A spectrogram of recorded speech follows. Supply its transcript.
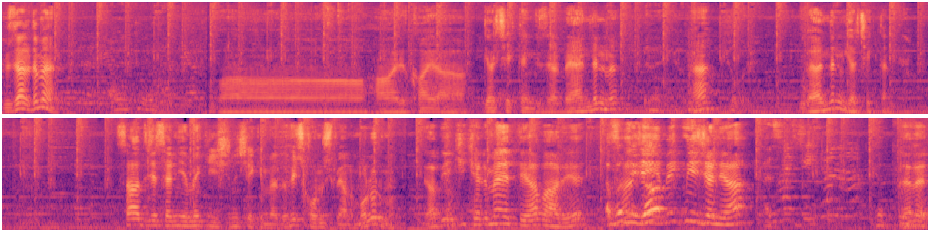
Güzel değil mi? Vaa, harika ya. Gerçekten güzel. Beğendin mi? Evet. Ha? Beğendin mi gerçekten? Sadece senin yemek yiyişini çekinmedi. Hiç konuşmayalım olur mu? Ya bir iki kelime etti ya bari. Sadece ya- yemek mi yiyeceksin ya? Evet.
